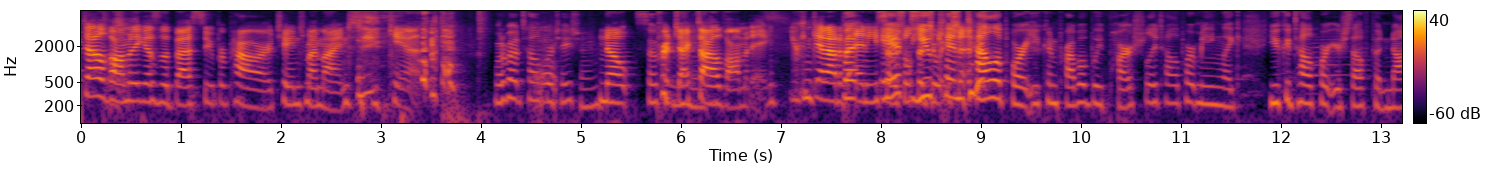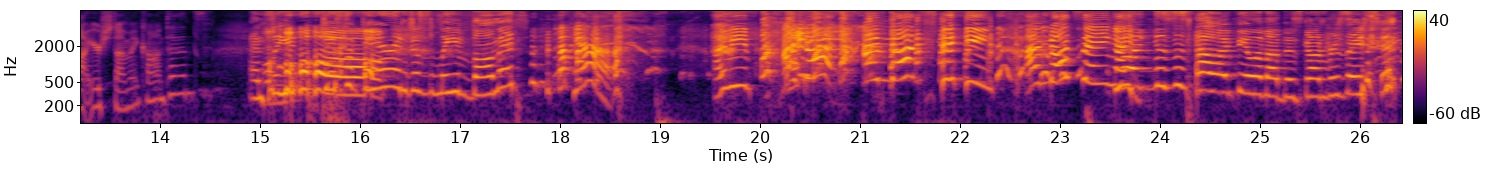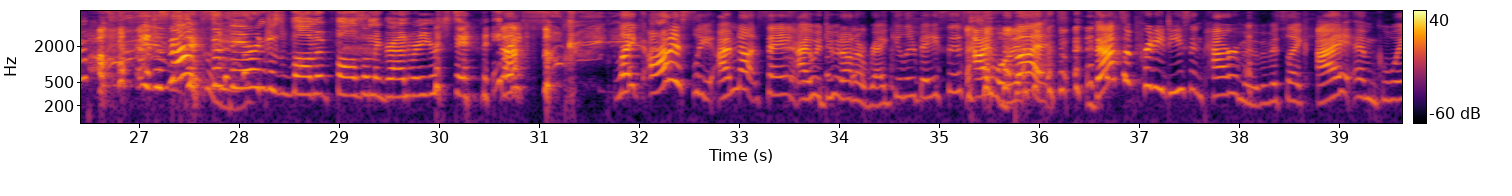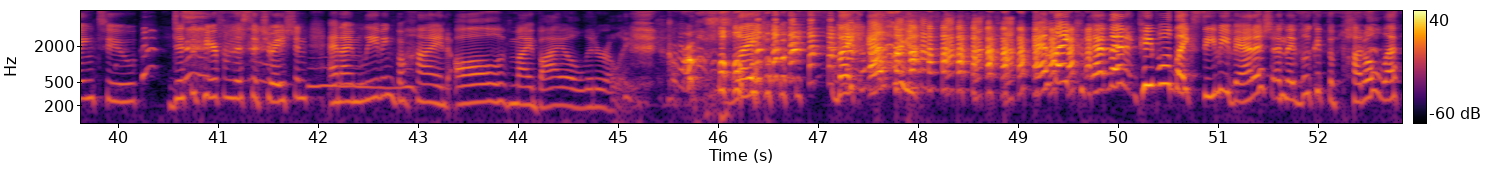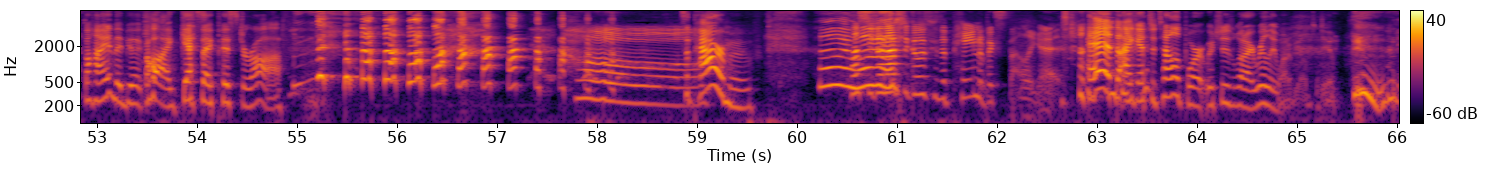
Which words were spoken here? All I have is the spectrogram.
projectile vomiting is the best superpower. Change my mind. You can't. What about teleportation? No, So projectile vomiting. You can get out of But any if social you situation. can teleport, you can probably partially teleport, meaning like you could teleport yourself, but not your stomach contents. And so you Oh. disappear and just leave vomit. Yeah. I mean, I'm not. I'm not saying. I'm not saying You're I. like, this is how I feel about this conversation. you just Exactly. disappear and just vomit falls on the ground where you were standing. That's so good. Like honestly, I'm not saying I would do it on a regular basis. I would. But that's a pretty decent power move. If it's like I am going to disappear from this situation and I'm leaving behind all of my bile literally. Gross. Like like every and like and then people would like see me vanish and they'd look at the puddle left behind they'd be like, "Oh, I guess I pissed her off." oh. It's a power move. Oh, I Plus, you don't it. have to go through the pain of expelling it. And I get to teleport, which is what I really want to be able to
